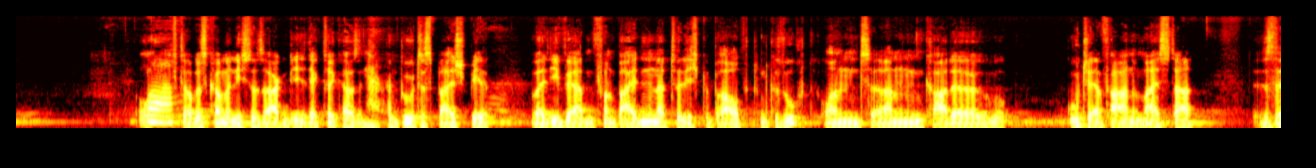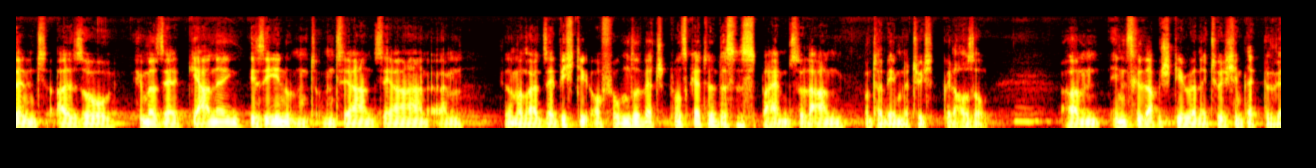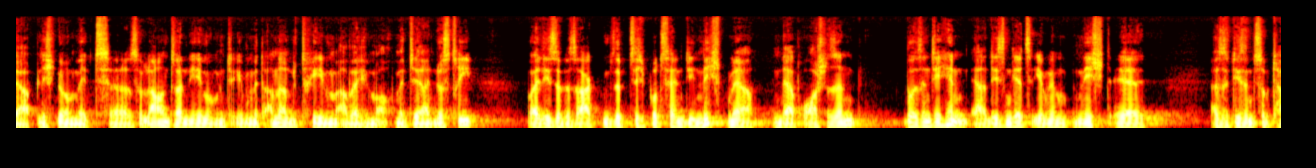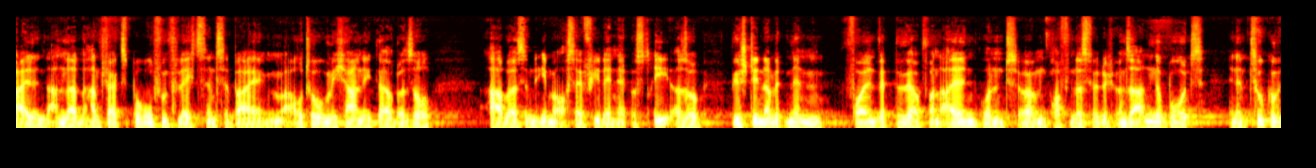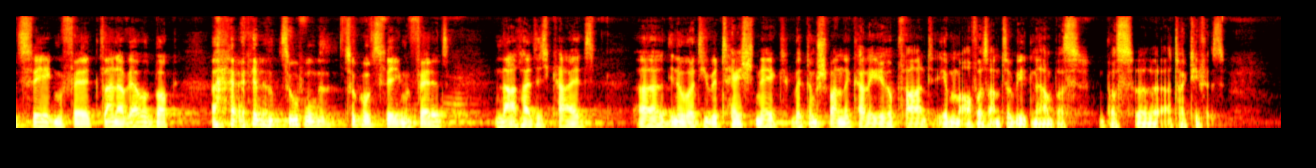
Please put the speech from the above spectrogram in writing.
oder? Ich glaube, das kann man nicht so sagen. Die Elektriker sind ein gutes Beispiel, weil die werden von beiden natürlich gebraucht und gesucht. Und ähm, gerade gute, erfahrene Meister sind also immer sehr gerne gesehen und, und sehr, sehr ähm, mal, sehr wichtig auch für unsere Wertschöpfungskette. Das ist beim solaren Unternehmen natürlich genauso. Ähm, insgesamt stehen wir natürlich im Wettbewerb, nicht nur mit äh, Solarunternehmen und eben mit anderen Betrieben, aber eben auch mit der Industrie, weil diese besagten 70 Prozent, die nicht mehr in der Branche sind, wo sind die hin? Ja, die sind jetzt eben nicht, äh, also die sind zum Teil in anderen Handwerksberufen, vielleicht sind sie beim Automechaniker oder so, aber es sind eben auch sehr viele in der Industrie. Also wir stehen da mitten im vollen Wettbewerb von allen und ähm, hoffen, dass wir durch unser Angebot in einem zukunftsfähigen Feld, kleiner Werbeblock, in einem zukunftsfähigen Feld, Nachhaltigkeit, äh, innovative Technik mit einem spannenden Karrierepfad eben auch was anzubieten haben, was, was äh, attraktiv ist.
